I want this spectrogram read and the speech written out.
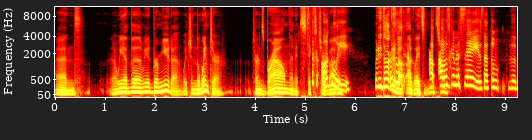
And you know, we had the we had Bermuda, which in the winter turns brown and it sticks It's to your body. ugly. What are you talking That's about? Ugly. It's, I, it's I was gonna say, is that the, the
